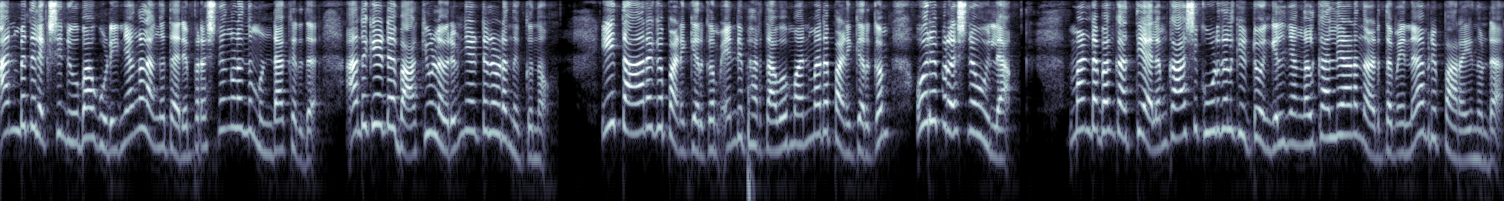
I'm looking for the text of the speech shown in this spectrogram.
അൻപത് ലക്ഷം രൂപ കൂടി ഞങ്ങൾ അങ്ങ് തരും. പ്രശ്നങ്ങളൊന്നും ഉണ്ടാക്കരുത്. അത് കേട്ട് ബാക്കിയുള്ളവരും ഞെട്ടലോടെ നിൽക്കുന്നു. ഈ താരക പണിക്കർക്കും എന്റെ ഭർത്താവ് മന്മഥ പണിക്കർക്കും ഒരു പ്രശ്നവുമില്ല. മണ്ഡപം കത്തിയാലും കാശ് കൂടുതൽ കിട്ടുമെങ്കിൽ ഞങ്ങൾ കല്യാണം നടത്തുമെന്ന് അവർ പറയുന്നുണ്ട്.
